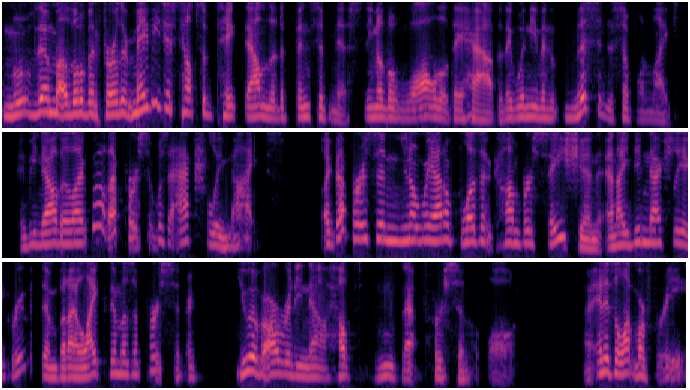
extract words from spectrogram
move them a little bit further. Maybe just helps them take down the defensiveness, you know, the wall that they have that they wouldn't even listen to someone like. Maybe now they're like, well, that person was actually nice like that person, you know, we had a pleasant conversation and I didn't actually agree with them, but I like them as a person. You have already now helped move that person along. Uh, and it's a lot more free,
